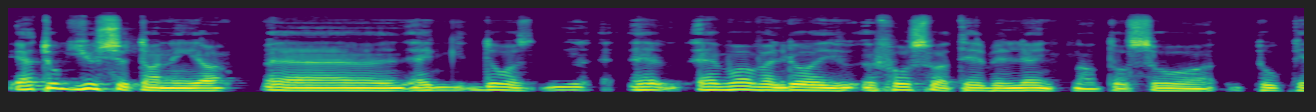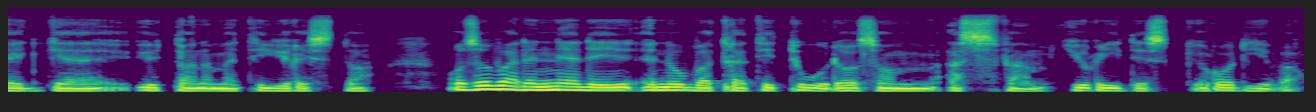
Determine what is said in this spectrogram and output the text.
Jeg tok jusutdanning, ja. Uh, jeg, da, jeg, jeg, var vel da i Forsvaret til jeg ble løytnant, og så tok jeg uh, utdanna meg til jurist. da. Og så var det ned i NOBA 32 da som S5, juridisk rådgiver.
